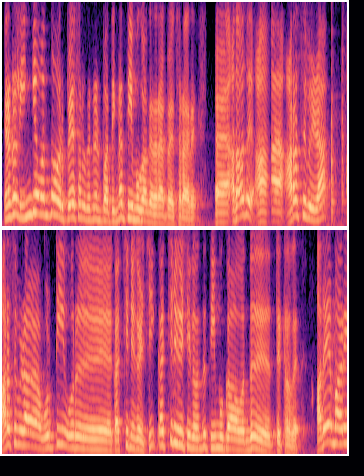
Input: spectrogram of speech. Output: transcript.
ஏனென்றால் இங்க வந்து அவர் பேசுறது என்னன்னு பாத்தீங்கன்னா திமுக எதிராக பேசுறாரு. அதாவது அரசு விழா அரசு விழா ஒட்டி ஒரு கட்சி நிகழ்ச்சி கட்சி நிகழ்ச்சியில வந்து திமுக வந்து திட்டுறது. அதே மாதிரி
